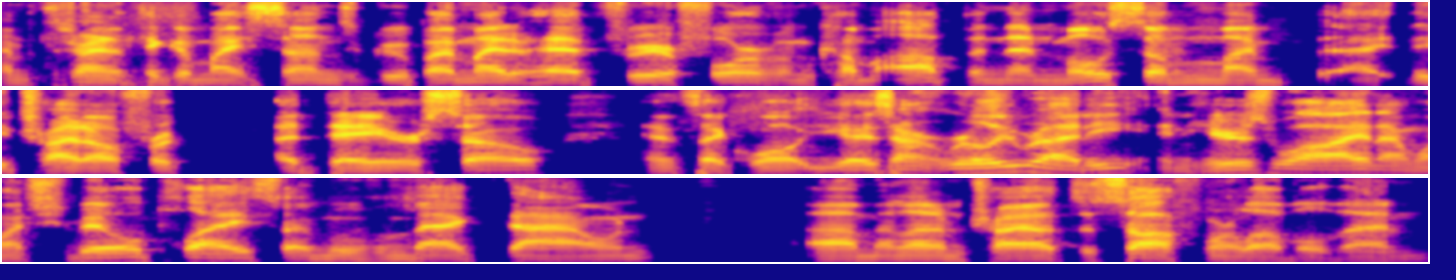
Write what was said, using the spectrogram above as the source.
I'm trying to think of my son's group. I might have had three or four of them come up, and then most of them I, I they tried out for a day or so, and it's like, well, you guys aren't really ready, and here's why. And I want you to be able to play, so I move them back down um, and let them try out the sophomore level then.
